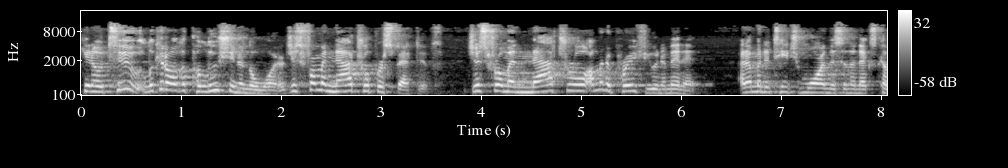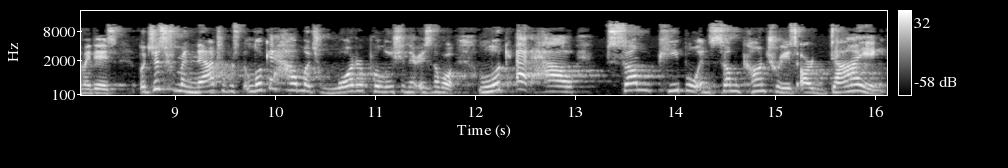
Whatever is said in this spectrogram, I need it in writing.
You know, too, look at all the pollution in the water, just from a natural perspective, just from a natural, I'm going to pray for you in a minute. And I'm going to teach more on this in the next coming days. But just from a natural perspective, look at how much water pollution there is in the world. Look at how some people in some countries are dying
